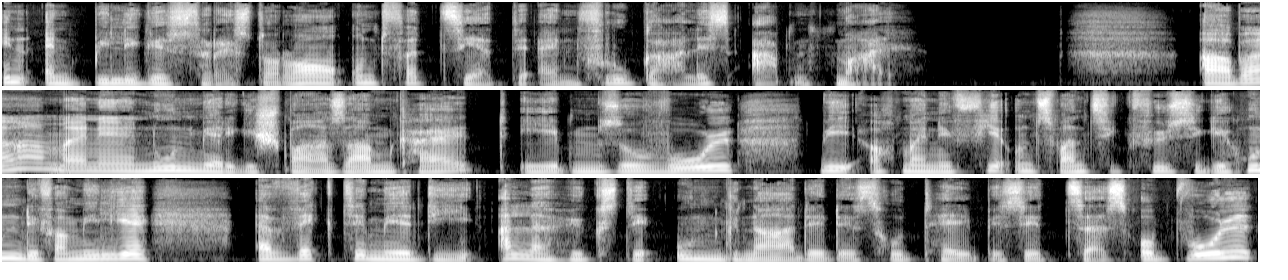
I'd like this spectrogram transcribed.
in ein billiges Restaurant und verzehrte ein frugales Abendmahl. Aber meine nunmehrige Sparsamkeit, ebenso wohl wie auch meine vierundzwanzigfüßige Hundefamilie, erweckte mir die allerhöchste Ungnade des Hotelbesitzers, obwohl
